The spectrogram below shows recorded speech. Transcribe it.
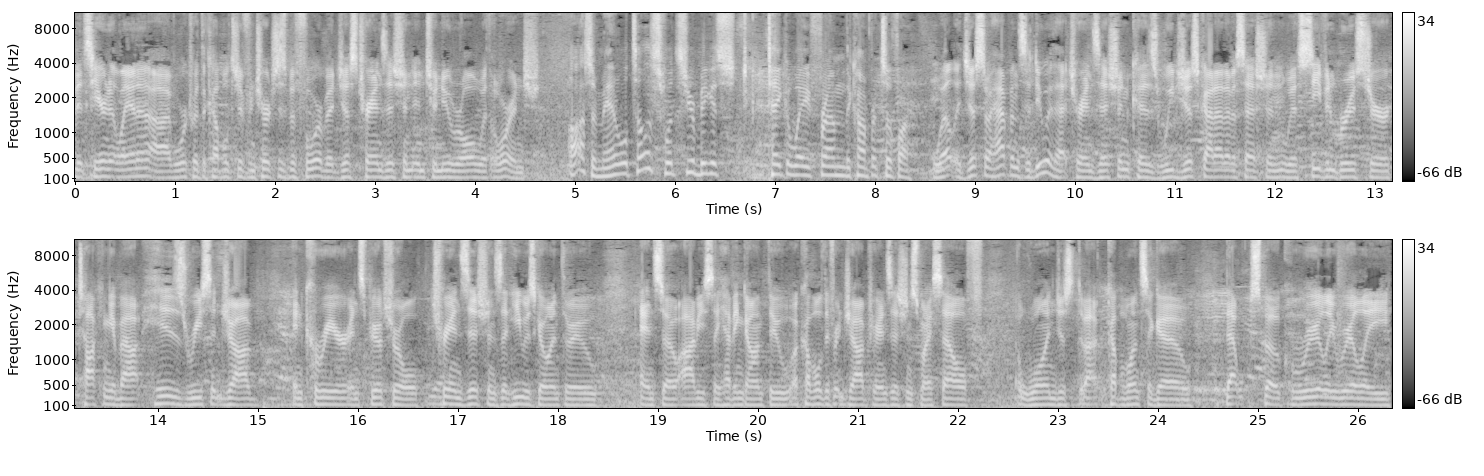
that's here in Atlanta. Uh, I've worked with a couple of different churches before, but just transitioned into a new role with Orange. Awesome, man. Well, tell us what's your biggest takeaway from the conference so far. Well, it just so happens to do with that transition because we just got out of a session with Stephen Brewster talking about his recent job and career and spiritual yeah. transitions that he was going through. And so, obviously, having gone through a couple of different job transitions myself, one just about a couple months ago, that spoke really, really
